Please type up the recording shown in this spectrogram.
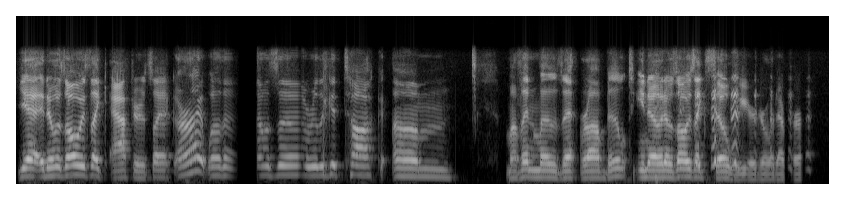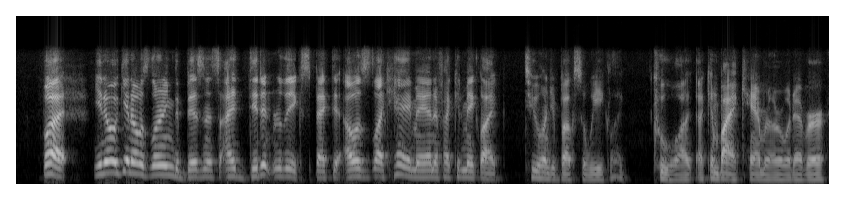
yeah, and it was always like after it's like, all right, well that, that was a really good talk. Um, my Venmo's at Robuilt, you know, and it was always like so weird or whatever. But you know, again, I was learning the business. I didn't really expect it. I was like, hey man, if I could make like 200 bucks a week, like cool, I, I can buy a camera or whatever.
